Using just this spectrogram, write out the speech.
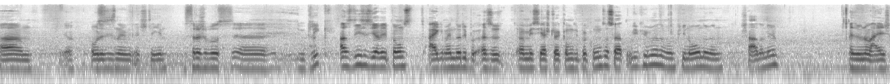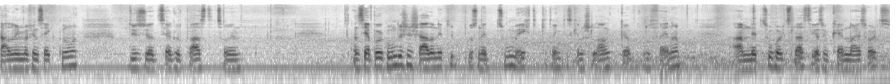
Ähm, ja, aber das ist noch im Entstehen. Hast du da schon was äh, im Blick? Also dieses Jahr wird bei uns allgemein nur die, also haben mich sehr stark um die Burgundersorten gekümmert, um Pinot und um Chardonnay. Also normalen Chardonnay immer für den Sekt nur. Dieses Jahr hat sehr gut passt. Jetzt habe ich einen sehr burgundischen Chardonnay-Typus, nicht zu mächtig getrinkt, ist ganz schlank, ein bisschen feiner. Ähm, nicht zu holzlastig, also kein neues Holz,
